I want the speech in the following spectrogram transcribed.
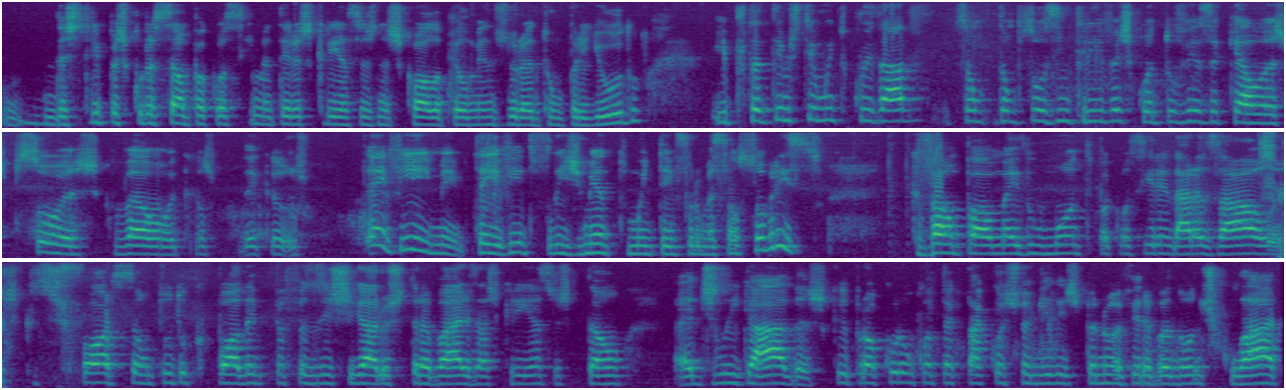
das tripas coração para conseguir manter as crianças na escola, pelo menos durante um período, e portanto temos de ter muito cuidado, são, são pessoas incríveis, quando tu vês aquelas pessoas que vão, aqueles, aqueles enfim, tem havido felizmente muita informação sobre isso, que vão para o meio do monte para conseguirem dar as aulas, Sim. que se esforçam tudo o que podem para fazer chegar os trabalhos às crianças que estão uh, desligadas, que procuram contactar com as famílias para não haver abandono escolar.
